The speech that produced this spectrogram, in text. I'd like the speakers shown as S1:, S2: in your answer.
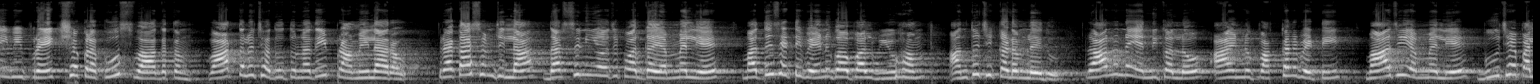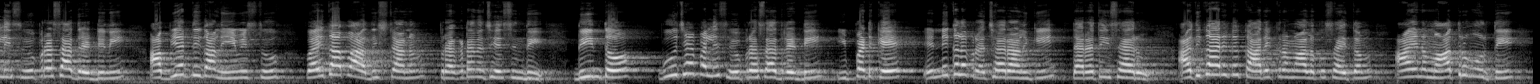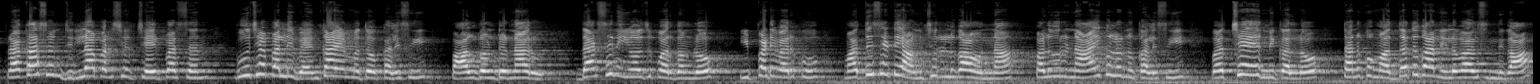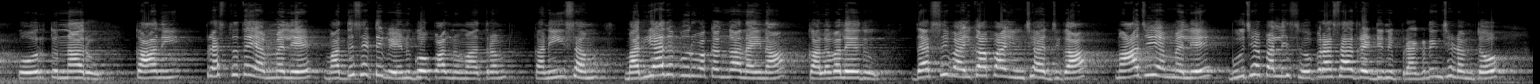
S1: TV ప్రేక్షకులకు స్వాగతం. వార్తలు చదువుతున్నది ప్రమీలారావు. ప్రకాశం జిల్లా దర్శి నియోజకవర్గ ఎమ్మెల్యే మద్దిశెట్టి వేణుగోపాల్ వ్యూహం అంతు చిక్కడం లేదు. రానున్న ఎన్నికల్లో ఆయన్ను పక్కన పెట్టి మాజీ ఎమ్మెల్యే బూచేపల్లి శివప్రసాద్ రెడ్డిని అభ్యర్థిగా నియమిస్తూ వైకాపా అధిష్టానం ప్రకటన చేసింది. దీంతో బూచేపల్లి శివప్రసాద్ రెడ్డి ఇప్పటికే ఎన్నికల ప్రచారానికి తెరతీశారు. అధికారిక కార్యక్రమాలకు సైతం ఆయన మాతృమూర్తి ప్రకాశం జిల్లా పరిషత్ చైర్పర్సన్ బూచేపల్లి వెంకాయమ్మతో కలిసి పాల్గొంటున్నారు. దర్శి నియోజకవర్గంలో ఇప్పటి వరకు మద్దిశెట్టి అనుచరులుగా ఉన్న పలువురు నాయకులను కలిసి వచ్చే ఎన్నికల్లో తనకు మద్దతుగా నిలవాల్సిందిగా కోరుతున్నారు. కానీ ప్రస్తుత ఎమ్మెల్యే మద్దిశెట్టి వేణుగోపాల్ను మాత్రం కనీసం మర్యాదపూర్వకంగానైనా కలవలేదు. దర్శి వైకాపా ఇన్ఛార్జిగా మాజీ ఎమ్మెల్యే బూచేపల్లి శివప్రసాద్ రెడ్డిని ప్రకటించడంతో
